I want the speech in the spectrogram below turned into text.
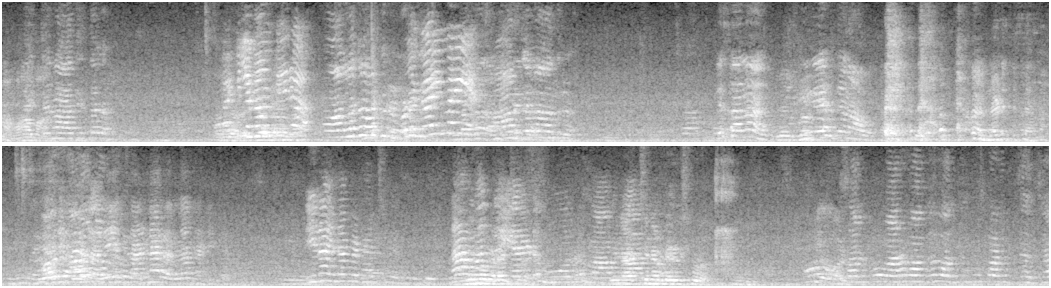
ನಾವು ಒಂದು ಎರಡು ಮೂರು ಮಾವು ಸ್ವಲ್ಪ ಬರುವಾಗ ಒಂದು ಸ್ವಲ್ಪ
